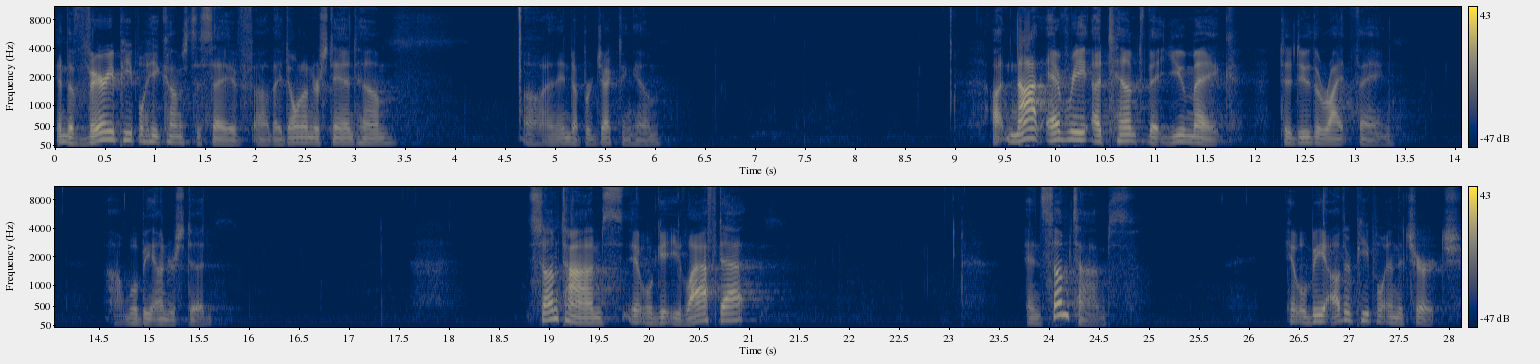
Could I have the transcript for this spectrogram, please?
And the very people he comes to save, uh, they don't understand him uh, and end up rejecting him. Uh, not every attempt that you make to do the right thing uh, will be understood. Sometimes it will get you laughed at, and sometimes it will be other people in the church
